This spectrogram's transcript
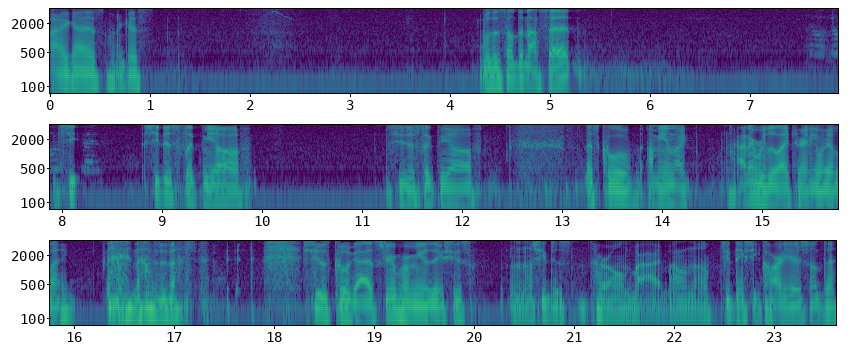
All right, guys. I guess. Was it something I said? She, she just flicked me off. She just flicked me off. That's cool. I mean, like, I didn't really like her anyway. Like, no, I'm just. She was cool, guys. Stream her music. She's, I don't know. She just her own vibe. I don't know. She thinks she Cardi or something.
